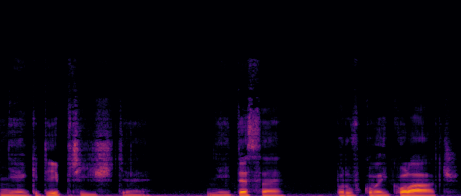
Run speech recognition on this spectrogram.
někdy příště. Mějte se, porůvkovej koláč.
